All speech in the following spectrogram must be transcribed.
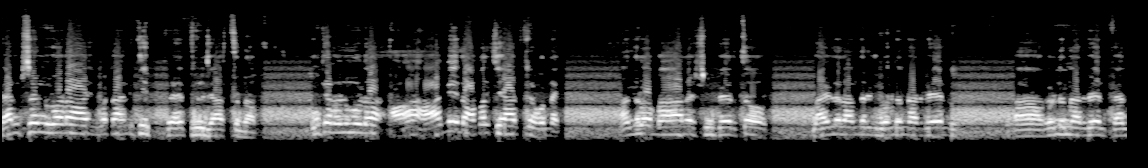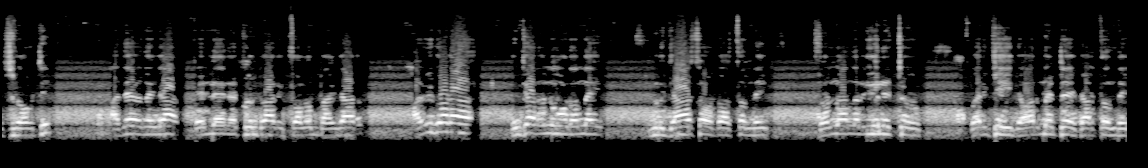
పెన్షన్ కూడా ఇవ్వడానికి ప్రయత్నం చేస్తున్నారు. ఇంకా రెండు మూడు ఆ- హామీలు అమలు చేయాల్సినవి ఉన్నాయి. అందులో మహాలక్ష్మి పేరుతో మహిళలందరికీ రెండున్నర వేలు రెండున్నర వేలు పెన్షన్ ఒకటి. అదేవిధంగా పెళ్ళైనటువంటి వాడికి తులం బంగారం. అవి కూడా ఇంకా రెండు మూడు ఉన్నాయి. ఇప్పుడు గ్యాస్ ఒకటి వస్తుంది. రెండు వందల యూనిట్ వరకు గవర్నమెంటే కడుతుంది.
